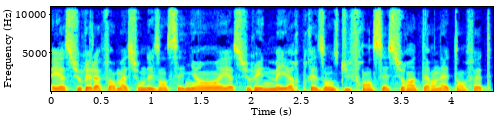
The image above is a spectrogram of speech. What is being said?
et assurer la formation des enseignants et assurer une meilleure présence du français sur Internet en fait.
